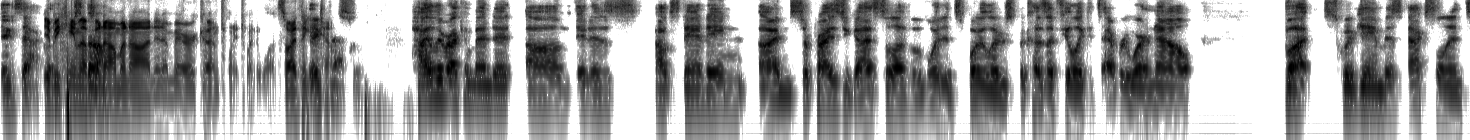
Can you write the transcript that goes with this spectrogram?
Exactly. It became a So, phenomenon in America in 2021, so I think it counts. Highly recommend it. Um, it is outstanding. I'm surprised you guys still have avoided spoilers because I feel like it's everywhere now. But Squid Game is excellent.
